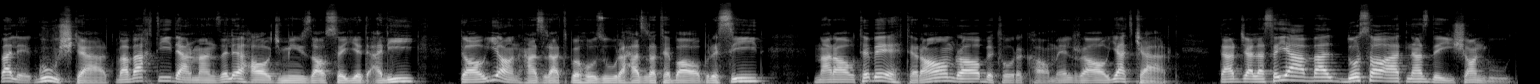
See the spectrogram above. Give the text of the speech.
بله گوش کرد و وقتی در منزل حاج میرزا سید علی دایی آن حضرت به حضور حضرت باب رسید مراتب احترام را به طور کامل رعایت کرد در جلسه اول دو ساعت نزد ایشان بود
